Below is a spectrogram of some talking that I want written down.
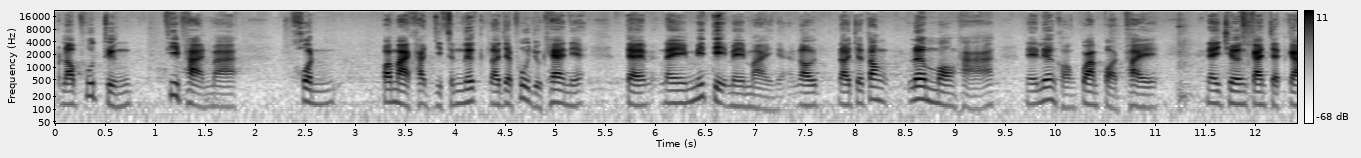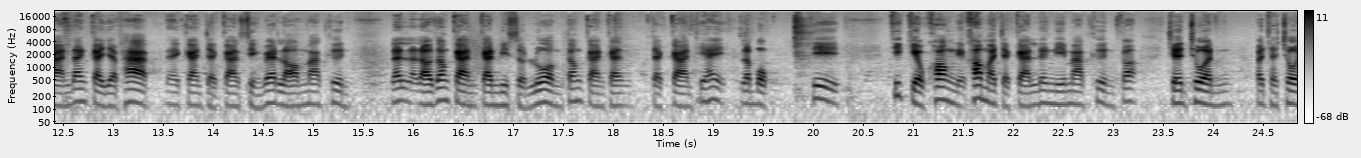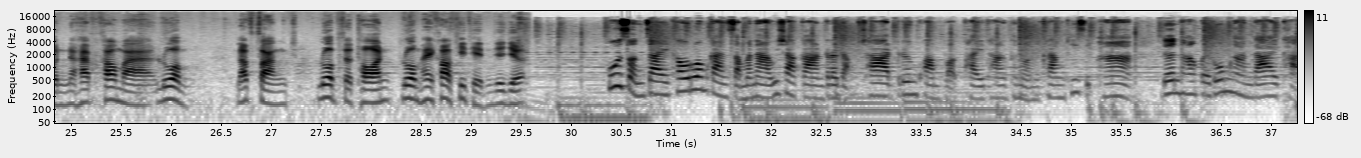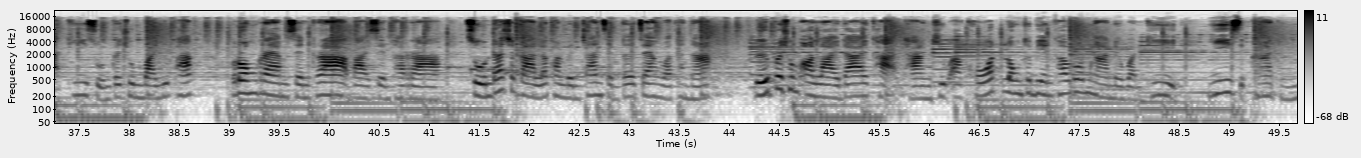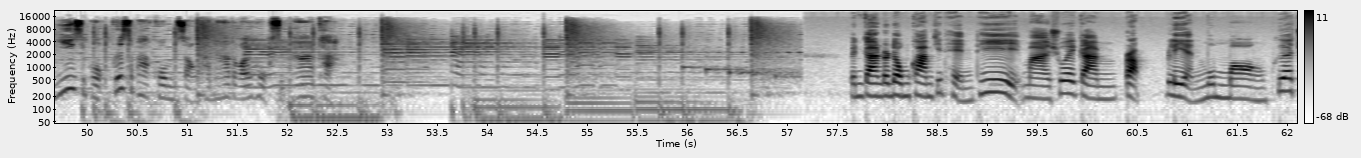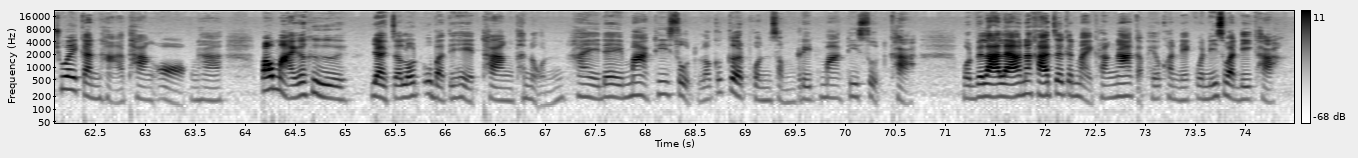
เราพูดถึงที่ผ่านมาคนประมาทขาดจิตสำนึก เราจะพูดอยู่แค่นี้ แต่ในมิติใหม่ๆเนี่ยเราเราจะต้องเริ่มมองหาในเรื่องของความปลอดภัย ในเชิงการจัดการด้านกายภาพ ในการจัดการสิ่งแวดล้อมมากขึ้น และเราต้องการการมีส่วนร่วม ต้องการการจัดการที่ให้ระบบที่ที่เกี่ยวข้องเนี่ยเข้ามาจัดการเรื่องนี้มากขึ้น ก็เชิญชวนประชาชนนะครับเข้ามาร่วมรับฟังร่วมสะท้อน ร่วมให้ข้อคิดเห็นเยอะๆ ผู้สนใจเข้าร่วมการสัมมนาวิชาการระดับชาติ เรื่องความปลอดภัยทางถนนครั้งที่ 15 เดินทางไปร่วมงานได้ค่ะ ที่ศูนย์ประชุมวายุพัก โรงแรมเซ็นทราบายเซ็นทรา ศูนย์ราชการและคอนเวนชั่นเซ็นเตอร์แจ้งวัฒนะ หรือประชุมออนไลน์ได้ค่ะ ทาง QR Code ลงทะเบียนเข้าร่วมงานในวันที่ 25-26 พฤษภาคม 2565 ค่ะ เป็นการระดมความคิดเห็นที่มาช่วยการปรับเปลี่ยนมุมมองเพื่อช่วยกันหาทางออกนะคะเป้าหมายก็คืออยากจะลดอุบัติเหตุทางถนนให้ได้มากที่สุด แล้วก็เกิดผลสำฤทธิ์มากที่สุดค่ะ หมดเวลาแล้วนะคะ เจอกันใหม่ครั้งหน้ากับ Health Connect วันนี้สวัสดีค่ะ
